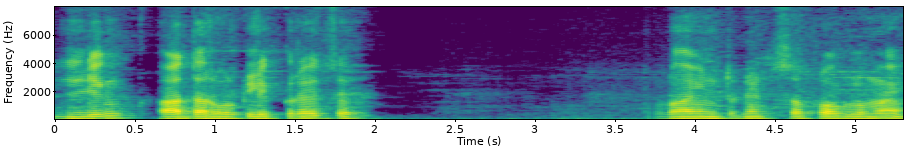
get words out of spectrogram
लिंक आधारवर क्लिक करायचं आहे. थोडा इंटरनेटचा प्रॉब्लेम आहे.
